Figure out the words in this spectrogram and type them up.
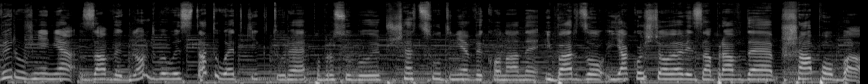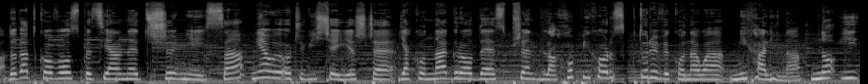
wyróżnienia za wygląd były statuetki, które po prostu były przecudnie wykonane i bardzo jakościowe, więc naprawdę szapoba. Dodatkowo specjalne trzy miejsca miały oczywiście jeszcze jako nagrodę sprzęt dla Hoppy Horse, który wykonała Michalina. No i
